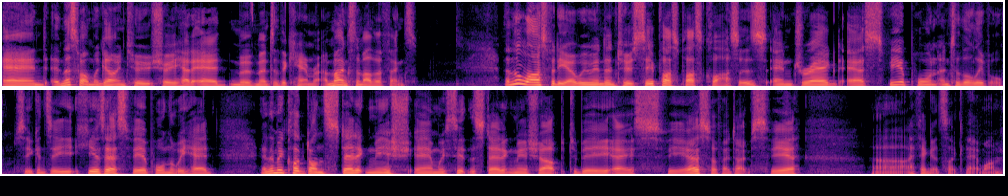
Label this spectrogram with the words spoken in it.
And in this one, we're going to show you how to add movement to the camera, among some other things. In the last video, we went into C++ classes and dragged our sphere pawn into the level. So you can see here's our sphere pawn that we had. And then we clicked on static mesh and we set the static mesh up to be a sphere. So if I type sphere, uh, I think it's like that one.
